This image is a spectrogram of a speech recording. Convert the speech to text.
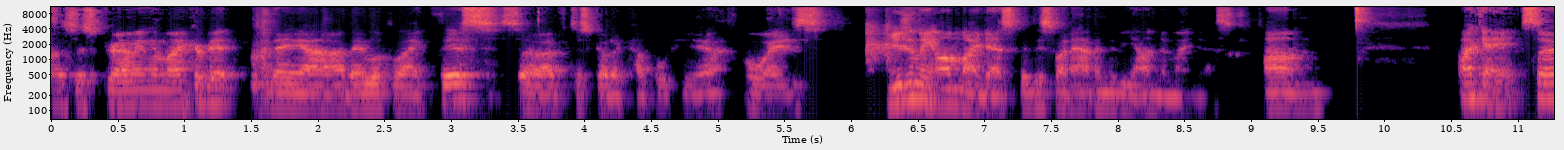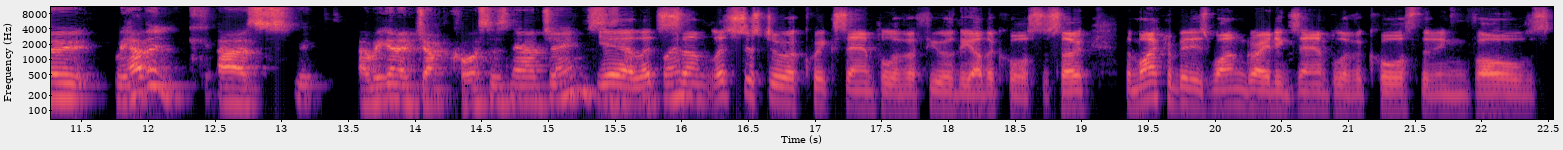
I was just grabbing a microbit. They, uh, they look like this. So I've just got a couple here, always, usually on my desk, but this one happened to be under my desk. Um, okay, so we haven't uh, are we going to jump courses now, James? Yeah, let's um, let's just do a quick sample of a few of the other courses. So the microbit is one great example of a course that involves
